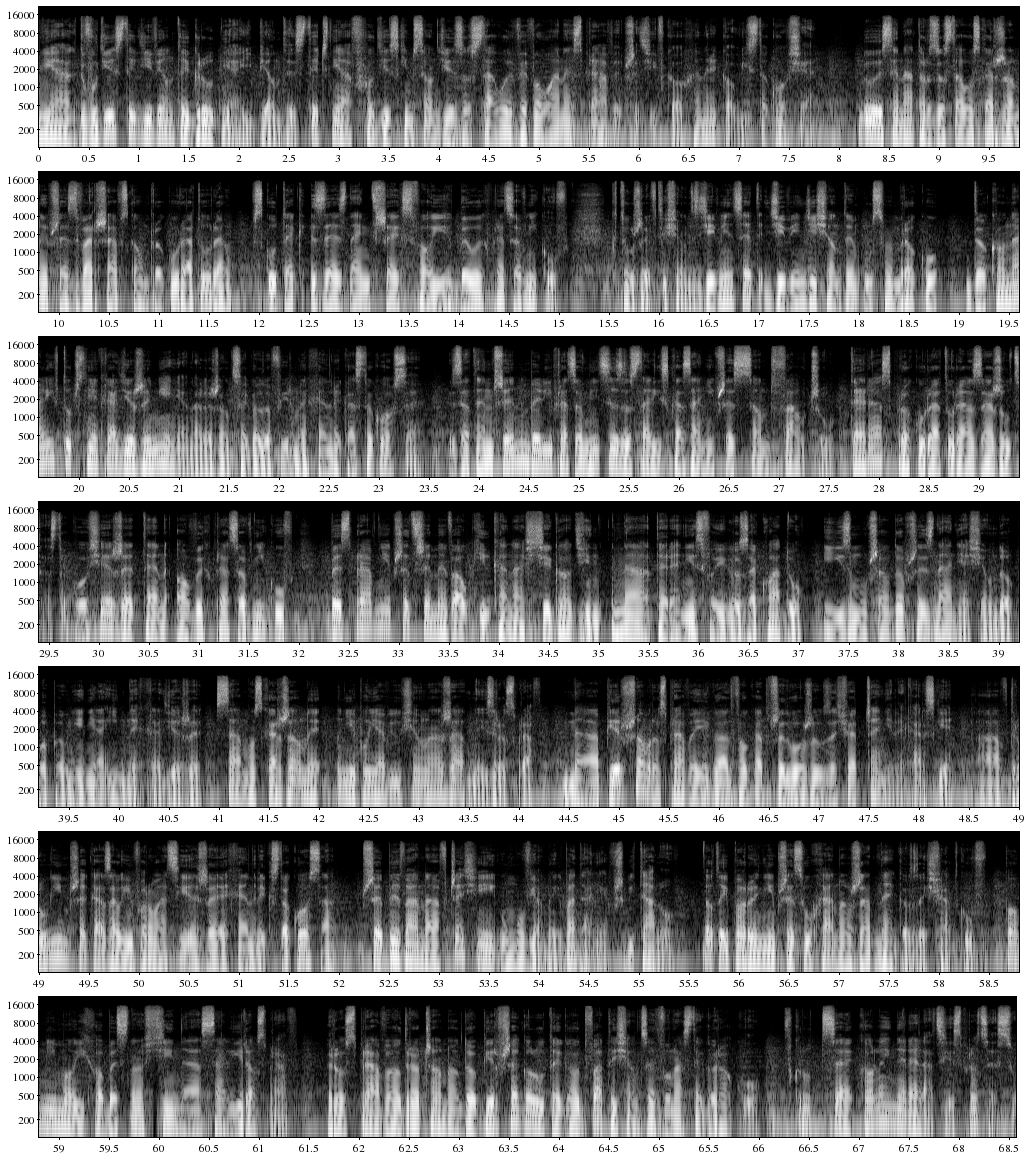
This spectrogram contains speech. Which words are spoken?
dniach 29 grudnia i 5 stycznia w chodzieskim sądzie zostały wywołane sprawy przeciwko Henrykowi Stokłosie. Były senator został oskarżony przez warszawską prokuraturę wskutek zeznań trzech swoich byłych pracowników, którzy w 1998 roku dokonali wtucznie kradzieży mienia należącego do firmy Henryka Stokłosy. Za ten czyn byli pracownicy zostali skazani przez sąd w Wałczu. Teraz prokuratura zarzuca Stokłosie, że ten owych pracowników bezprawnie przetrzymywał kilkanaście godzin na terenie swojego zakładu i zmuszał do przyznania się do popełnienia innych kradzieży. Sam oskarżony nie pojawił się na żadnej z rozpraw. Na pierwszą rozprawę jego adwokat przedłożył zaświadczenie lekarskie, a w drugim przekazał informację, że Henryk Stokłosa przebywa na wcześniej umówionych badaniach w szpitalu. Do tej pory nie przesłuchano żadnego ze świadków, pomimo ich obecności na sali rozpraw. Rozprawę odroczono do 1 lutego 2012 roku. Wkrótce kolejne relacje z procesu.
